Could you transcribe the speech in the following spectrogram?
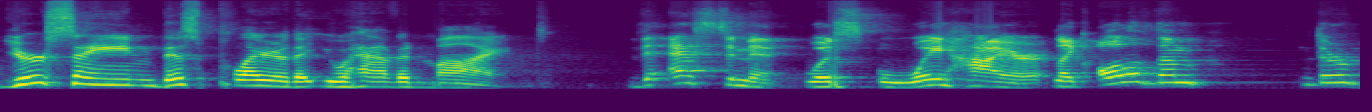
you're saying this player that you have in mind? the estimate was way higher. Like all of them, they're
